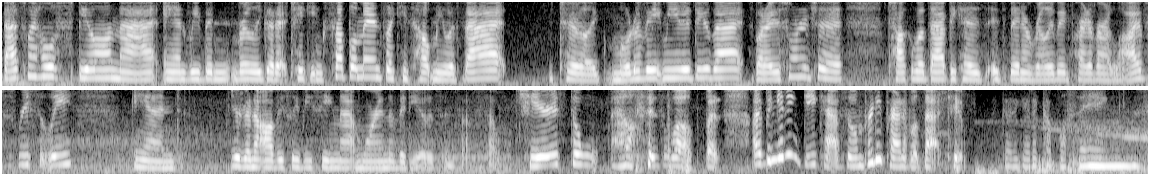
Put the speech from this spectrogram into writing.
that's my whole spiel on that and we've been really good at taking supplements like he's helped me with that to like motivate me to do that but i just wanted to talk about that because it's been a really big part of our lives recently and you're gonna obviously be seeing that more in the videos and stuff so cheers to health as wealth but i've been getting decaf so i'm pretty proud about that too gotta get a couple things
